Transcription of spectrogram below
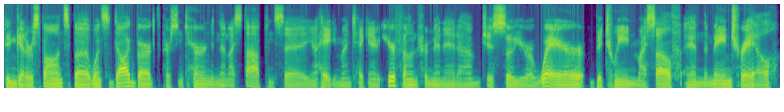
didn't get a response, but once the dog barked, the person turned and then I stopped and said, you know, hey, do you mind taking out your earphone for a minute? Um, just so you're aware, between myself and the main trail,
